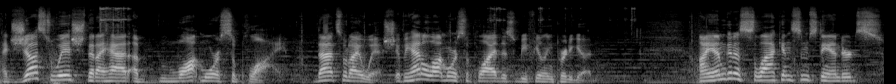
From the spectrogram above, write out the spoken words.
I just wish that I had a lot more supply. That's what I wish. If we had a lot more supply, this would be feeling pretty good. I am going to slacken some standards.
